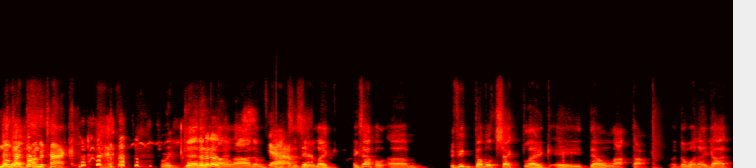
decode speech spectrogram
Multi-pronged attack. We're getting no. a lot of Yeah. here. Like example, um, if you double check like a Dell laptop, the one I got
